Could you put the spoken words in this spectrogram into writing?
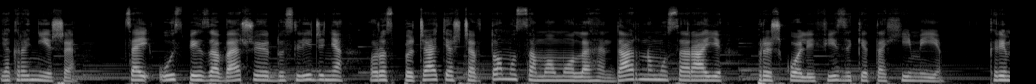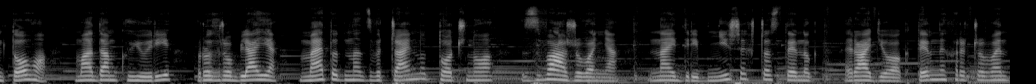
як раніше. Цей успіх завершує дослідження розпочаття ще в тому самому легендарному сараї при школі фізики та хімії. Крім того, мадам Кюрі розробляє метод надзвичайно точного зважування найдрібніших частинок радіоактивних речовин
